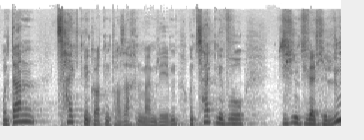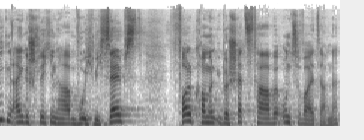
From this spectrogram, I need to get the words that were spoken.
Und dann zeigt mir Gott ein paar Sachen in meinem Leben und zeigt mir, wo sich irgendwie welche Lügen eingeschlichen haben, wo ich mich selbst vollkommen überschätzt habe und so weiter. Ne?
